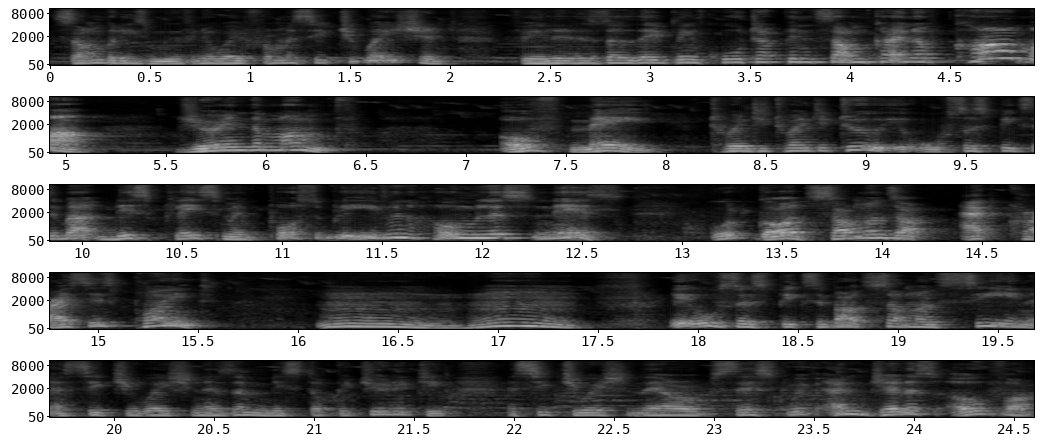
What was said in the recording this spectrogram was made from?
Somebody's moving away from a situation, feeling as though they've been caught up in some kind of karma during the month of May 2022. It also speaks about displacement, possibly even homelessness. Good God, someone's up at crisis point. hmm It also speaks about someone seeing a situation as a missed opportunity, a situation they are obsessed with and jealous over.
